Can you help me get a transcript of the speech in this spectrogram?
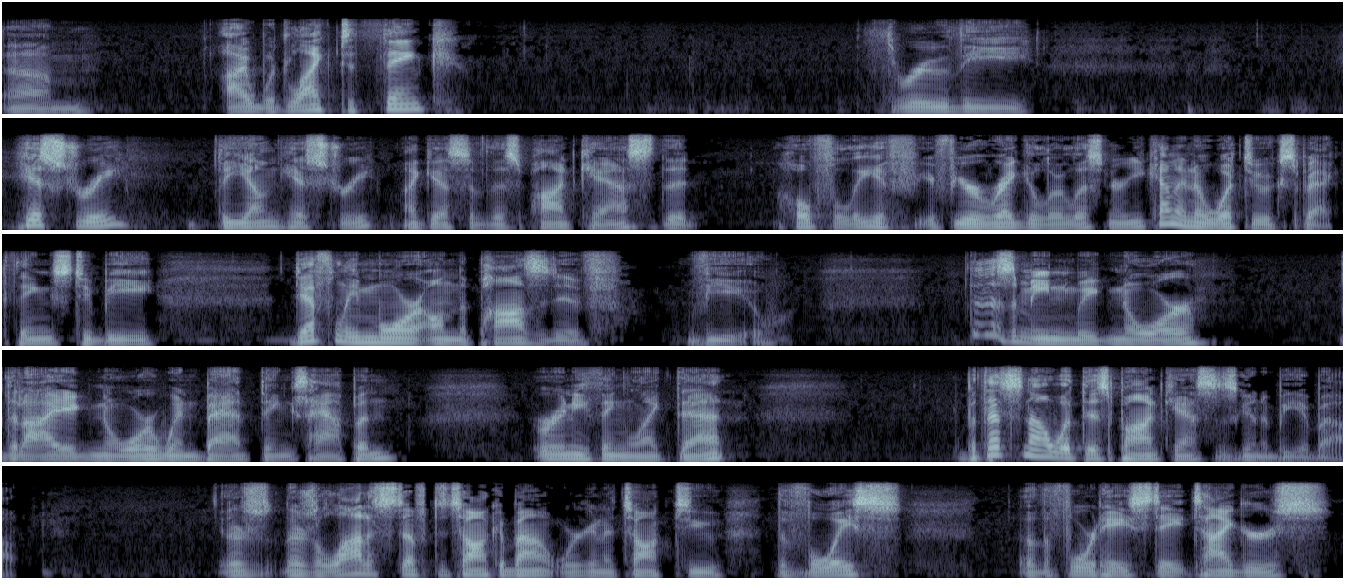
Um, I would like to think through the history, the young history, I guess, of this podcast, that hopefully, if, if you're a regular listener, you kind of know what to expect. Things to be definitely more on the positive view. That doesn't mean we ignore, that I ignore when bad things happen or anything like that. But that's not what this podcast is going to be about. There's there's a lot of stuff to talk about. We're going to talk to the voice of the Fort Hays State Tigers,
